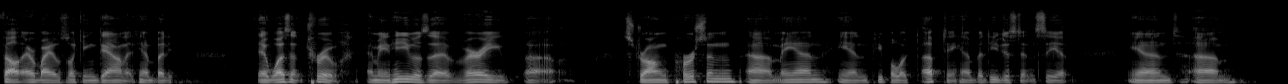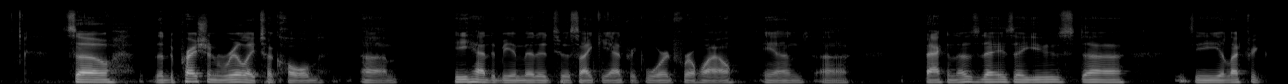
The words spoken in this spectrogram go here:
felt everybody was looking down at him, but it wasn't true. I mean, he was a very uh, strong person, uh, man, and people looked up to him, but he just didn't see it. And um, so the depression really took hold. Um, he had to be admitted to a psychiatric ward for a while, and uh, back in those days, they used uh, the electric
